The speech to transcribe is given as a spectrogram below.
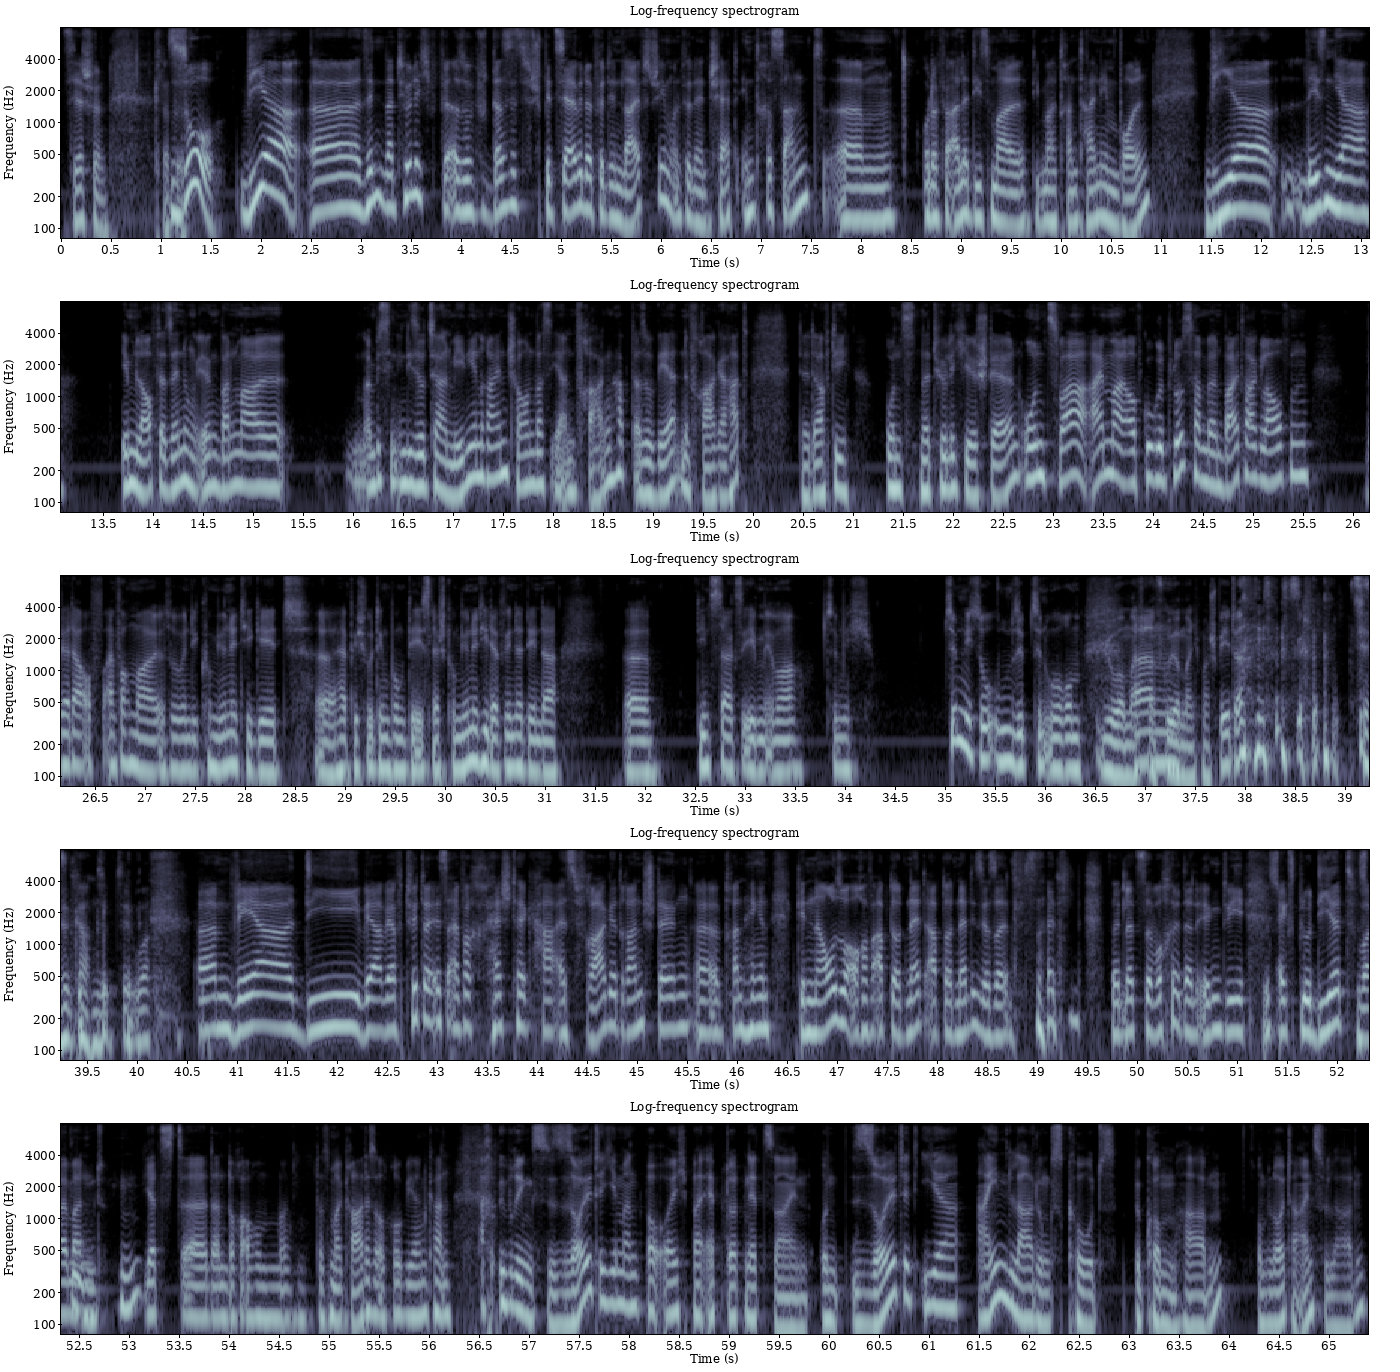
Sehr schön. Klasse. So, wir äh, sind natürlich, also das ist speziell wieder für den Livestream und für den Chat interessant ähm, oder für alle, die mal, die mal dran teilnehmen wollen. Wir lesen ja im Lauf der Sendung irgendwann mal ein bisschen in die sozialen Medien rein, schauen, was ihr an Fragen habt. Also wer eine Frage hat, der darf die uns natürlich hier stellen. Und zwar einmal auf Google Plus haben wir einen Beitrag laufen. Wer da auf einfach mal so in die Community geht, äh, happyshooting.de slash community, der findet den da äh, dienstags eben immer ziemlich ziemlich so um 17 Uhr rum. Ja, manchmal Ähm, früher, manchmal später. Circa um 17 Uhr. Ähm, wer die, wer, wer auf Twitter ist, einfach Hashtag HS-Frage dranstellen, äh, dranhängen. Genauso auch auf up.net. Up.net ist ja seit, seit, seit letzter Woche dann irgendwie Es- explodiert, weil man. Hm. jetzt äh, dann doch auch um, das mal gratis ausprobieren kann. Ach, übrigens, sollte jemand bei euch bei app.net sein und solltet ihr Einladungscodes bekommen haben, um Leute einzuladen,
